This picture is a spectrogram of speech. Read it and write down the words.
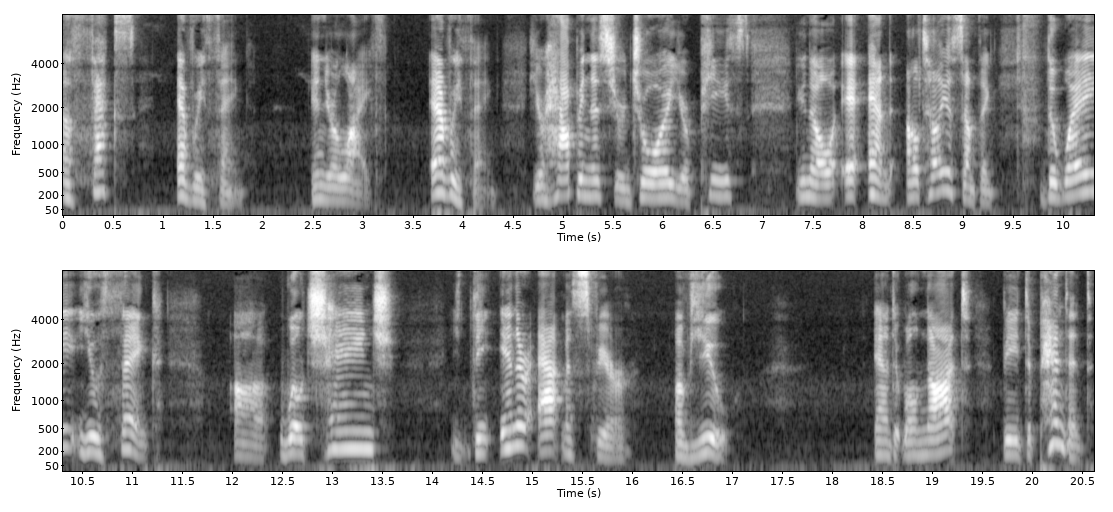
affects everything in your life. Everything. Your happiness, your joy, your peace, you know, and I'll tell you something the way you think uh, will change the inner atmosphere of you, and it will not be dependent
